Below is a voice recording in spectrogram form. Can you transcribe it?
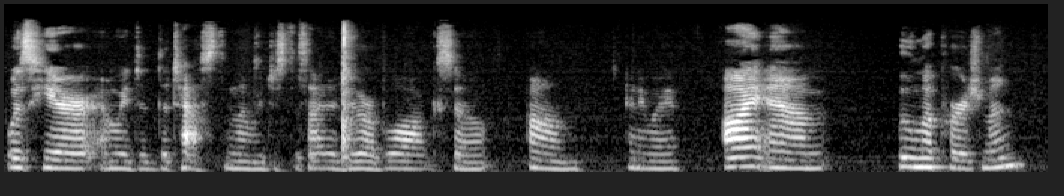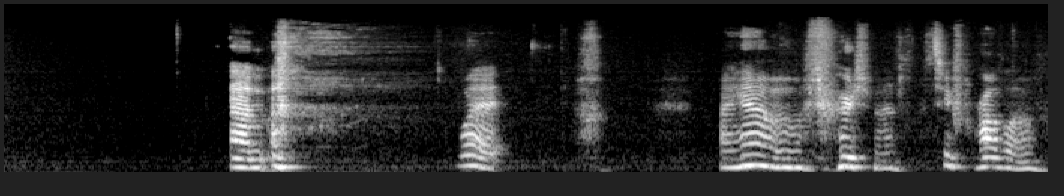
was here, and we did the test, and then we just decided to do our blog. So, um, anyway, I am Uma Perjman. Um, What? I am a Perjman. What's your problem?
